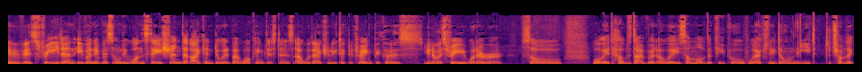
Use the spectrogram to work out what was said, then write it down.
if it's free, then even if it's only one station, that I can do it by walking distance, I would actually take the train because you know it's free, whatever. So, well, it helps divert away some of the people who actually don't need the public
